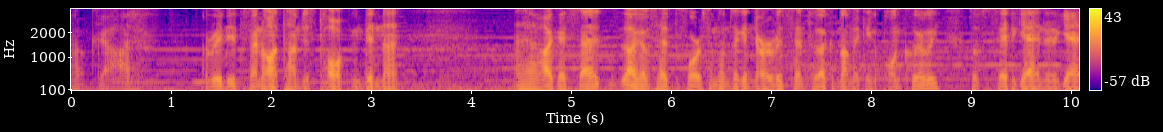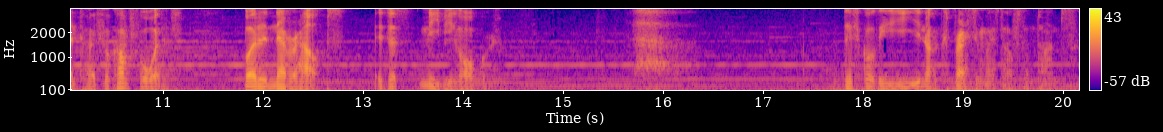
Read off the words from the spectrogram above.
Oh god. I really did spend a lot of time just talking, didn't I? Uh, like I said, like I've said before, sometimes I get nervous and feel like I'm not making a point clearly, so I have to say it again and again until I feel comfortable with it. But it never helps. It's just me being awkward. Difficulty, you know, expressing myself sometimes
